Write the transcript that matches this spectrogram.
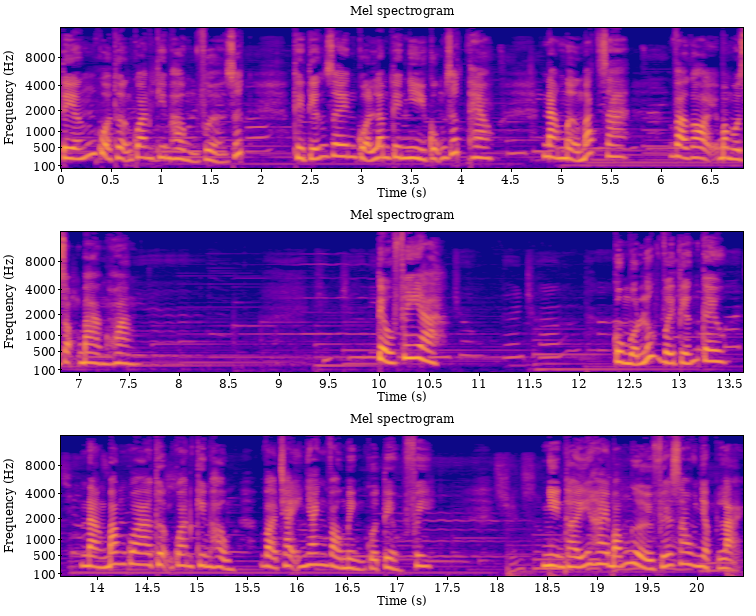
Tiếng của thượng quan Kim Hồng vừa dứt Thì tiếng rên của Lâm Tiên Nhi cũng dứt theo. Nàng mở mắt ra Và gọi bằng một giọng bàng hoàng. Tiểu Phi à! Cùng một lúc với tiếng kêu Nàng băng qua thượng quan Kim Hồng Và chạy nhanh vào mình của Tiểu Phi Nhìn thấy hai bóng người phía sau nhập lại,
